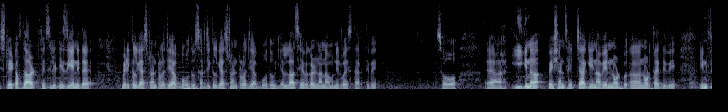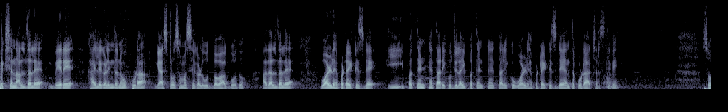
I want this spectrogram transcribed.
state of the art facilities ಏನಿದೆ ಮೆಡಿಕಲ್ ಗ್ಯಾಸ್ಟ್ರಾಂಟ್ರಾಲಜಿ ಆಗಬಹುದು ಸರ್ಜಿಕಲ್ ಗ್ಯಾಸ್ಟ್ರಾಂಟ್ರಾಲಜಿ ಆಗ್ಬೋದು ಎಲ್ಲ ಸೇವೆಗಳನ್ನ ನಾವು ನಿರ್ವಹಿಸ್ತಾ ಇರ್ತೀವಿ. ಸೊ ಈಗಿನ ಪೇಷಂಟ್ಸ್ ಹೆಚ್ಚಾಗಿ ನಾವೇನು ನೋಡ್ಬ ನೋಡ್ತಾ ಇದ್ದೀವಿ ಇನ್ಫೆಕ್ಷನ್ ಅಲ್ಲದಲೇ ಬೇರೆ ಕಾಯಿಲೆಗಳಿಂದನೂ ಕೂಡ ಗ್ಯಾಸ್ಟ್ರೋ ಸಮಸ್ಯೆಗಳು ಉದ್ಭವ ಆಗ್ಬೋದು ಅದಲ್ಲದೆ ವರ್ಲ್ಡ್ ಹೆಪಟೈಟಿಸ್ ಡೇ ಈ ಇಪ್ಪತ್ತೆಂಟನೇ ತಾರೀಕು, ಜುಲೈ ಇಪ್ಪತ್ತೆಂಟನೇ ತಾರೀಕು ವರ್ಲ್ಡ್ ಹೆಪಟೈಟಿಸ್ ಡೇ ಅಂತ ಕೂಡ ಆಚರಿಸ್ತೀವಿ. ಸೊ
